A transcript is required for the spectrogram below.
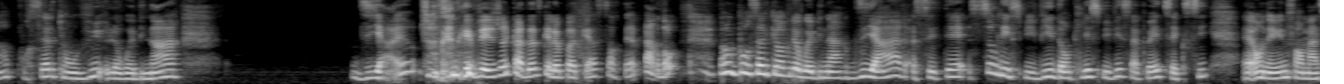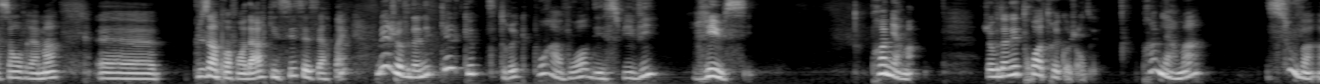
hein, pour celles qui ont vu le webinaire d'hier, je suis en train de réfléchir quand est-ce que le podcast sortait, pardon. Donc, pour celles qui ont vu le webinaire d'hier, c'était sur les suivis. Donc, les suivis, ça peut être sexy. Euh, on a eu une formation vraiment euh, plus en profondeur qu'ici, c'est certain. Mais je vais vous donner quelques petits trucs pour avoir des suivis réussis. Premièrement, je vais vous donner trois trucs aujourd'hui. Premièrement, souvent,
